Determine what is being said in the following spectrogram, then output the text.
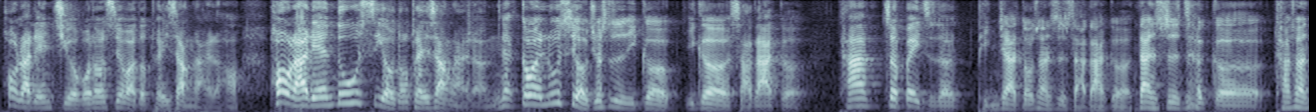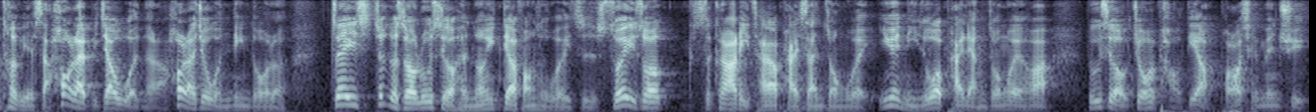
后来连吉尔伯托西瓦都推上来了哈，后来连 Lucio 都推上来了。那各位 Lucio 就是一个一个傻大个。他这辈子的评价都算是傻大哥，但是这个他算特别傻，后来比较稳的啦，后来就稳定多了。这一这个时候，Lucio 很容易掉防守位置，所以说斯科拉里才要排三中位，因为你如果排两中位的话，Lucio 就会跑掉，跑到前面去，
